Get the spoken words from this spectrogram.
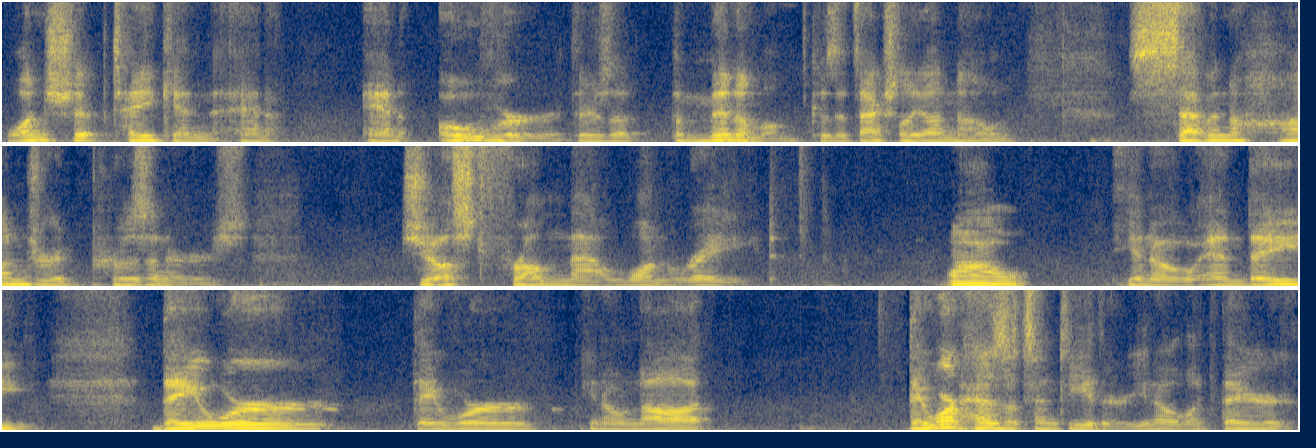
one ship taken and and over there's a the minimum because it's actually unknown 700 prisoners just from that one raid Wow. you know and they they were they were you know not they weren't hesitant either you know like they're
